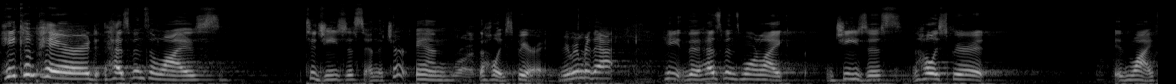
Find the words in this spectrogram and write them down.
he compared husbands and wives to Jesus and the church and Right. the Holy Spirit. Remember that? He, the husband's more like Jesus, the Holy Spirit and wife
